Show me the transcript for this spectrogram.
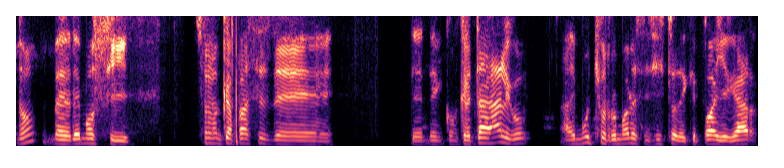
¿no? Veremos si son capaces de, de concretar algo. Hay muchos rumores, insisto, de que pueda llegar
